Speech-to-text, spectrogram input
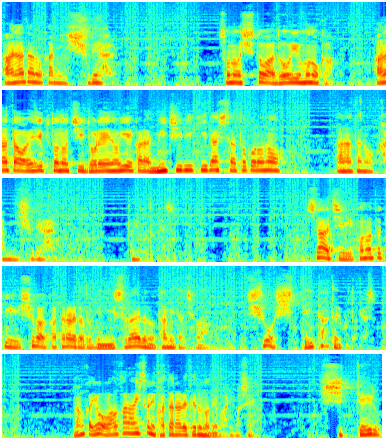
あなたの神主である。その主とはどういうものか。あなたをエジプトの地、奴隷の家から導き出したところのあなたの神主である。ということです。すなわち、この時、主が語られた時にイスラエルの民たちは、主を知っていたということです。なんかようわからん人に語られているのではありません。知っている、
